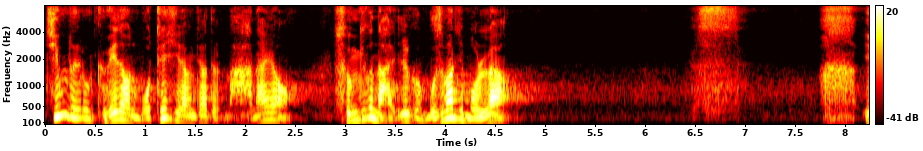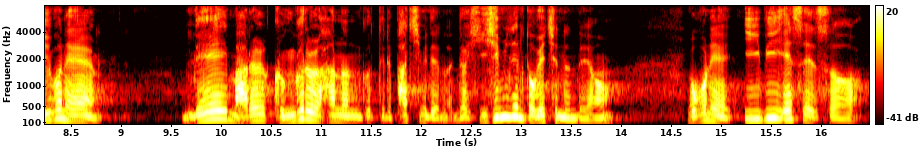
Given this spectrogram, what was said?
지금도 이런 교회 나오는 모태 신앙자들 많아요. 성경은 안 읽어. 무슨 말인지 몰라. 하, 이번에 내 말을 근거를 하는 것들이 받침이 되는 거예요. 내가 20년 전에 또 외쳤는데요. 이번에 EBS에서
